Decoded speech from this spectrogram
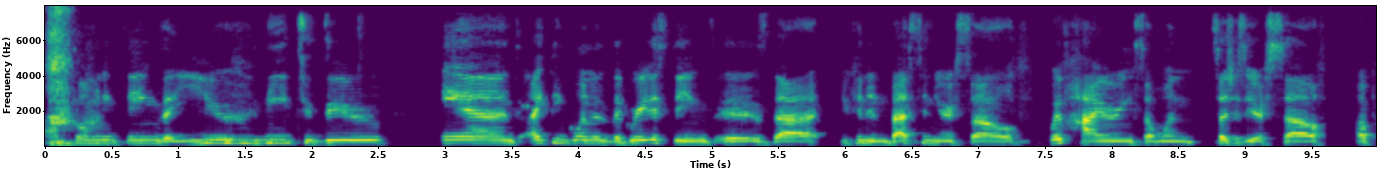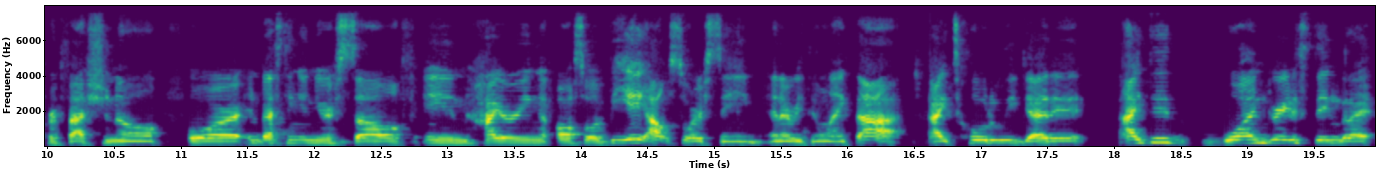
um, so many things that you need to do. And I think one of the greatest things is that you can invest in yourself with hiring someone such as yourself a professional or investing in yourself in hiring also a VA outsourcing and everything like that. I totally get it. I did one greatest thing that I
